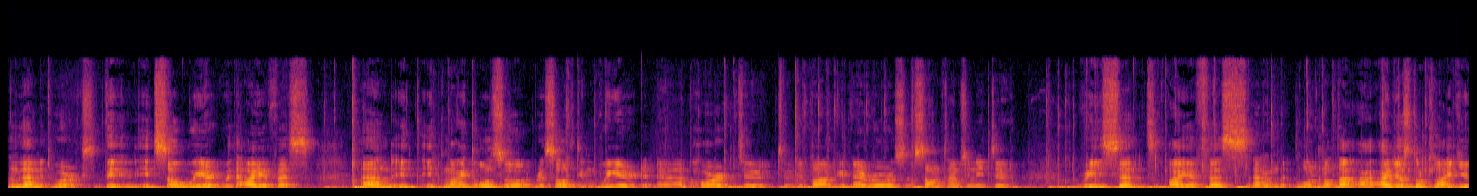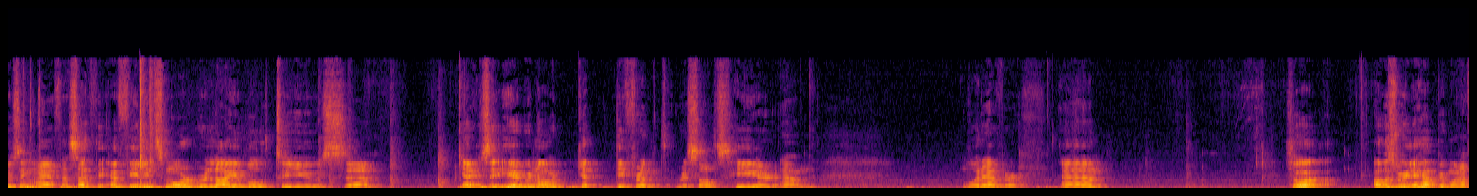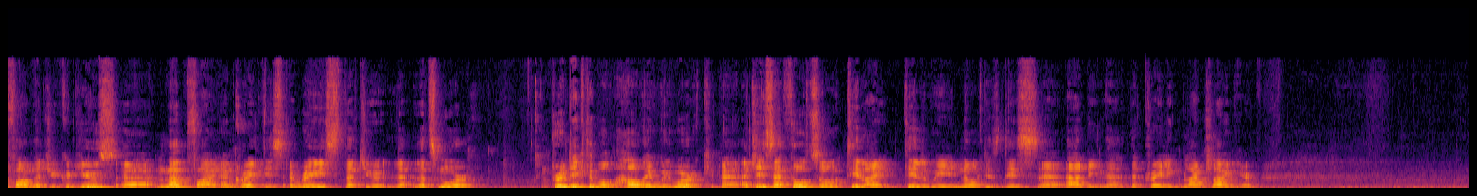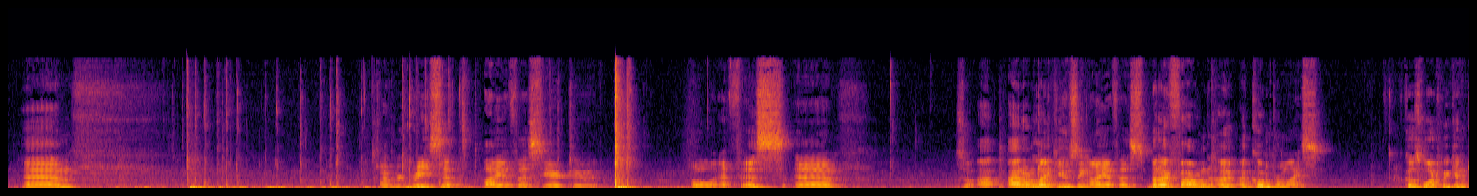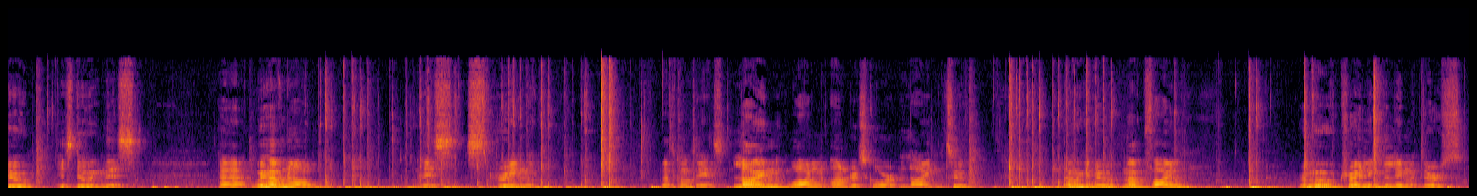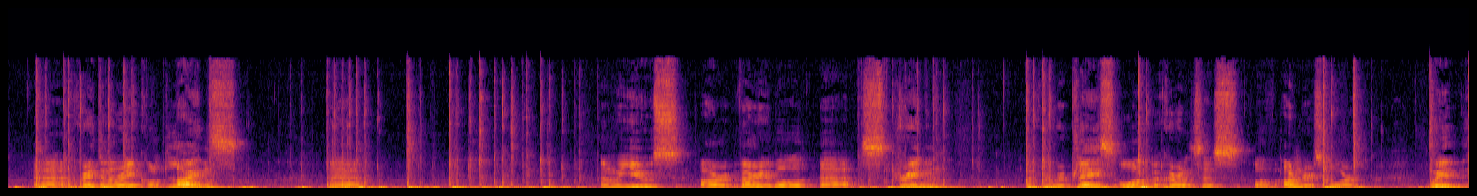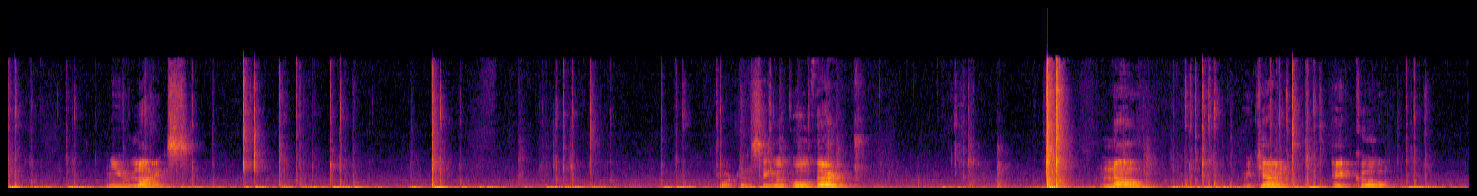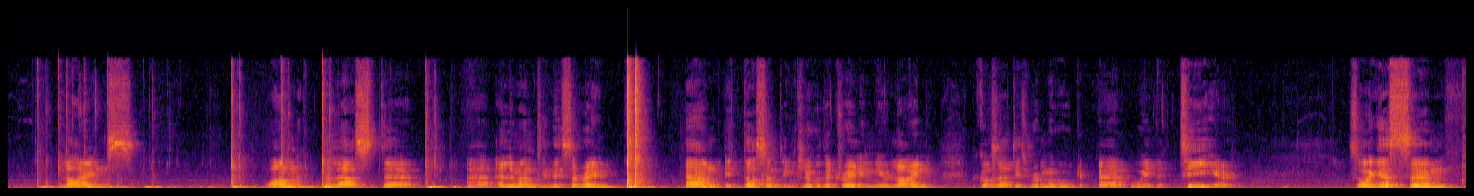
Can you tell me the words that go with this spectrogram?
and then it works. It's so weird with the IFS and it, it might also result in weird, uh, hard to, to debug errors and sometimes you need to reset IFS and whatnot. I, I just don't like using IFS. I, I feel it's more reliable to use uh, yeah, you see here we now get different results here and whatever. Um, so I was really happy when I found that you could use a map file and create these arrays that you that, that's more predictable how they will work. Uh, at least I thought so till I till we noticed this uh, adding the, the trailing blank line here. Um, I will reset IFS here to OFS. Um, so I, I, don't like using IFS, but I found a, a, compromise. Because what we can do is doing this. Uh, we have now this string that contains line 1 underscore line 2. Then we can do map file, remove trailing delimiters, uh, create an array called lines, uh, and we use our variable uh, string we replace all occurrences of underscore with new lines. Important single quote there. now we can echo lines 1, the last uh, uh, element in this array, and it doesn't include the trailing new line because that is removed uh, with T here. So I guess um,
